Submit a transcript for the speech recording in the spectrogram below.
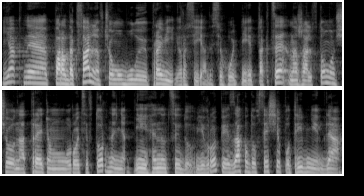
Як не парадоксально, в чому чому були праві росіяни сьогодні? Так це на жаль в тому, що на третьому році вторгнення і геноциду в Європі заходу все ще потрібні для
